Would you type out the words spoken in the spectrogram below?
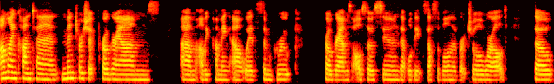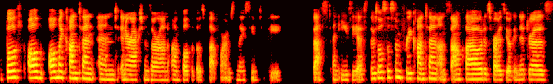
online content, mentorship programs. Um, I'll be coming out with some group programs also soon that will be accessible in the virtual world. So both all all my content and interactions are on on both of those platforms, and they seem to be best and easiest. There's also some free content on SoundCloud as far as yoga nidras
